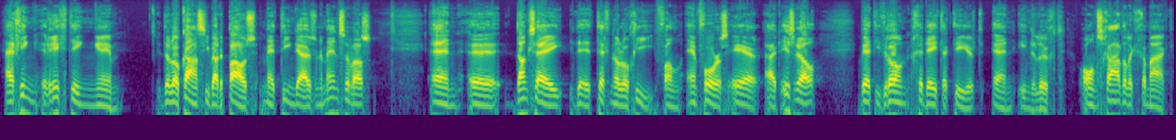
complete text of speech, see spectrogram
Hij ging richting uh, de locatie waar de paus met tienduizenden mensen was. En dankzij de technologie van Enforce Air uit Israël werd die drone gedetecteerd en in de lucht onschadelijk gemaakt.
